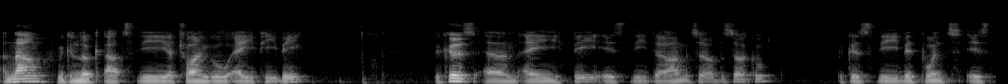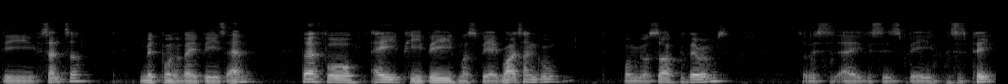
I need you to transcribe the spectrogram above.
And now we can look at the triangle APB. Because um, AB is the diameter of the circle, because the midpoint is the centre, the midpoint of AB is M, therefore APB must be a right angle from your circle theorems. So this is A, this is B, this is P.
